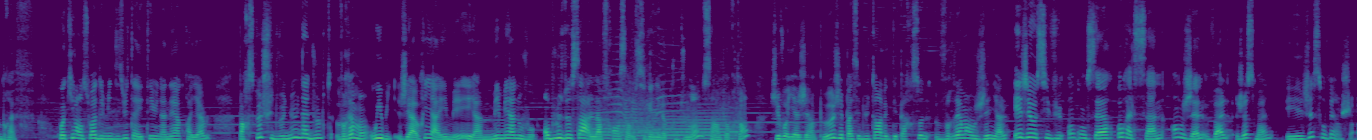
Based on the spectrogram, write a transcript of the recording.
Bref. Quoi qu'il en soit, 2018 a été une année incroyable parce que je suis devenue une adulte. Vraiment, oui, oui, j'ai appris à aimer et à m'aimer à nouveau. En plus de ça, la France a aussi gagné la Coupe du Monde, c'est important. J'ai voyagé un peu, j'ai passé du temps avec des personnes vraiment géniales. Et j'ai aussi vu en concert San, Angèle, Val, Jossman et j'ai sauvé un chat.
